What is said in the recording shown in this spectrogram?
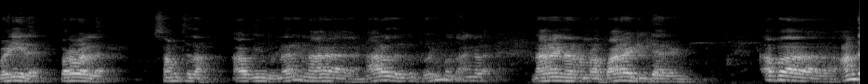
வழியில் பரவாயில்ல சமத்து தான் அப்படின்னு சொன்னார். நா நாரதருக்கு பெருமை தாங்கலை. நாராயணர் நம்மளை பாராட்டிக்கிட்டாருன்னு அப்போ அந்த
